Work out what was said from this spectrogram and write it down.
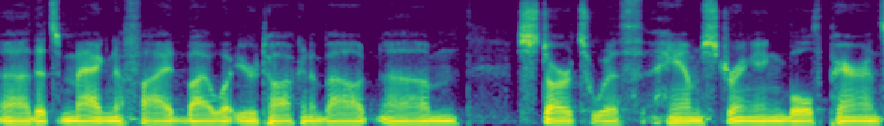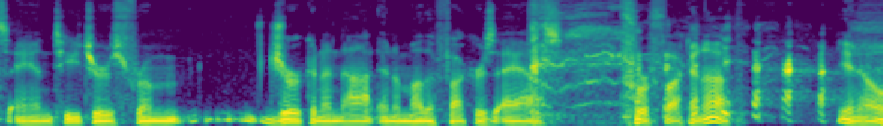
uh, that's magnified by what you're talking about. Um, starts with hamstringing both parents and teachers from jerking a knot in a motherfucker's ass for fucking up. You know,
